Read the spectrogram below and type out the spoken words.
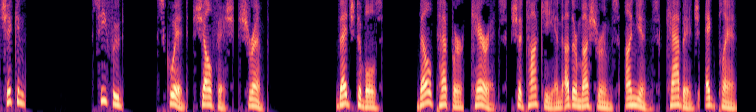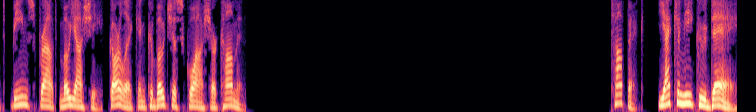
Chicken Seafood Squid, shellfish, shrimp. Vegetables Bell pepper, carrots, shiitake and other mushrooms, onions, cabbage, eggplant, bean sprout moyashi, garlic and kabocha squash are common. Yakiniku Day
